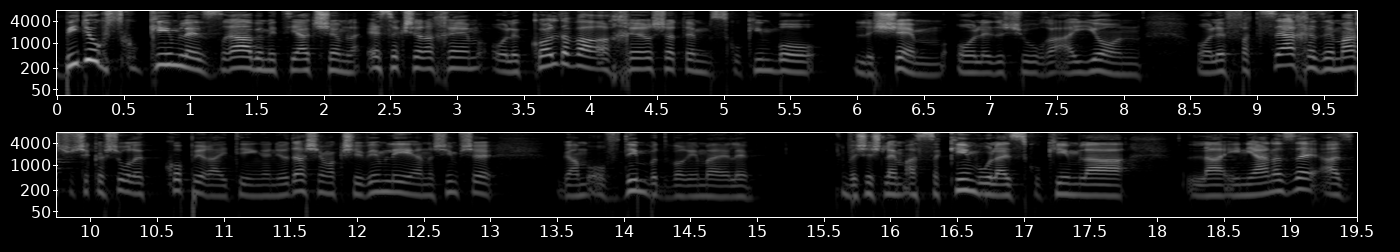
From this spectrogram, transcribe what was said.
בדיוק זקוקים לעזרה במציאת שם לעסק שלכם, או לכל דבר אחר שאתם זקוקים בו לשם, או לאיזשהו רעיון, או לפצח איזה משהו שקשור לקופירייטינג. אני יודע שמקשיבים לי אנשים שגם עובדים בדברים האלה, ושיש להם עסקים ואולי זקוקים ל... לעניין הזה, אז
